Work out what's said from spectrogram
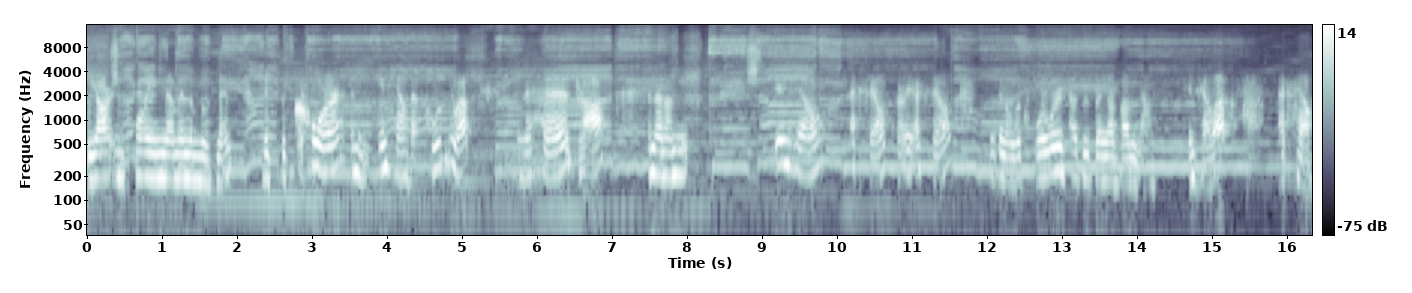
we are employing them in the movement. It's the core and the inhale that pulls you up. And the head drops. And then on the inhale, exhale, sorry, exhale, we're going to look forward as we bring our bum down. Inhale up, exhale.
